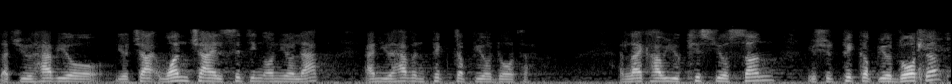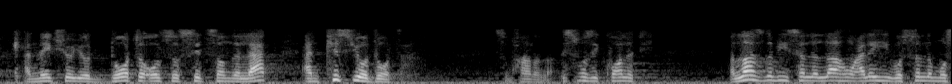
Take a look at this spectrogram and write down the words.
That you have your, your child, one child sitting on your lap and you haven't picked up your daughter. And like how you kiss your son, you should pick up your daughter and make sure your daughter also sits on the lap and kiss your daughter. Subhanallah. This was equality. Allah's Nabi sallallahu alayhi wasallam was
